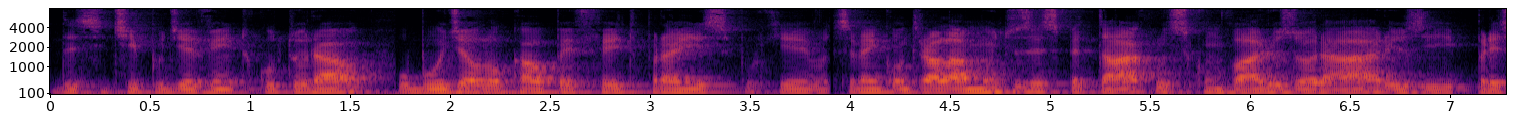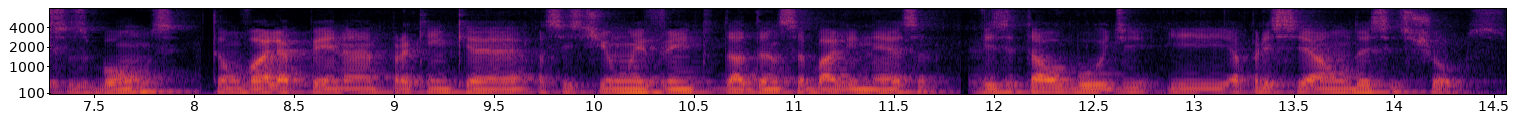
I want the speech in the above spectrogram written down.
desse tipo de evento cultural, Ubud é o local perfeito para isso, porque você vai encontrar lá muitos espetáculos com vários horários e preços bons. Então, vale a pena para quem quer assistir um evento da dança balinesa, visitar Ubud e apreciar um desses shows.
